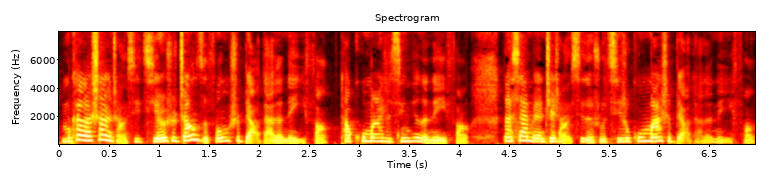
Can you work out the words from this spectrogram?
我们看到上一场戏其实是张子枫是表达的那一方，她姑妈是倾听的那一方。那下面这场戏的时候，其实姑妈是表达的那一方，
